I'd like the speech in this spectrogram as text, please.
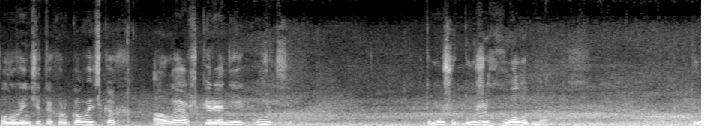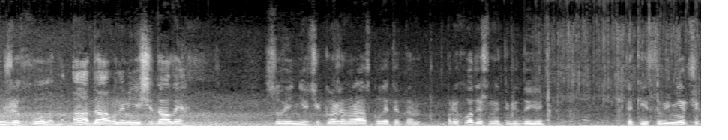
половинчатих рукавичках, але в шкіряній курці. Тому що дуже холодно. Дуже холодно. А, да, вони мені ще дали сувенірчик. Кожен раз, коли ти там приходиш, вони тобі дають такий сувенірчик.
